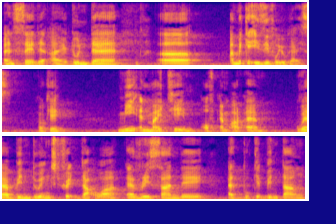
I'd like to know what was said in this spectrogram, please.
and say that I don't dare. Uh, I make it easy for you guys, okay? Me and my team of MRM, we have been doing street dakwah every Sunday at Bukit Bintang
